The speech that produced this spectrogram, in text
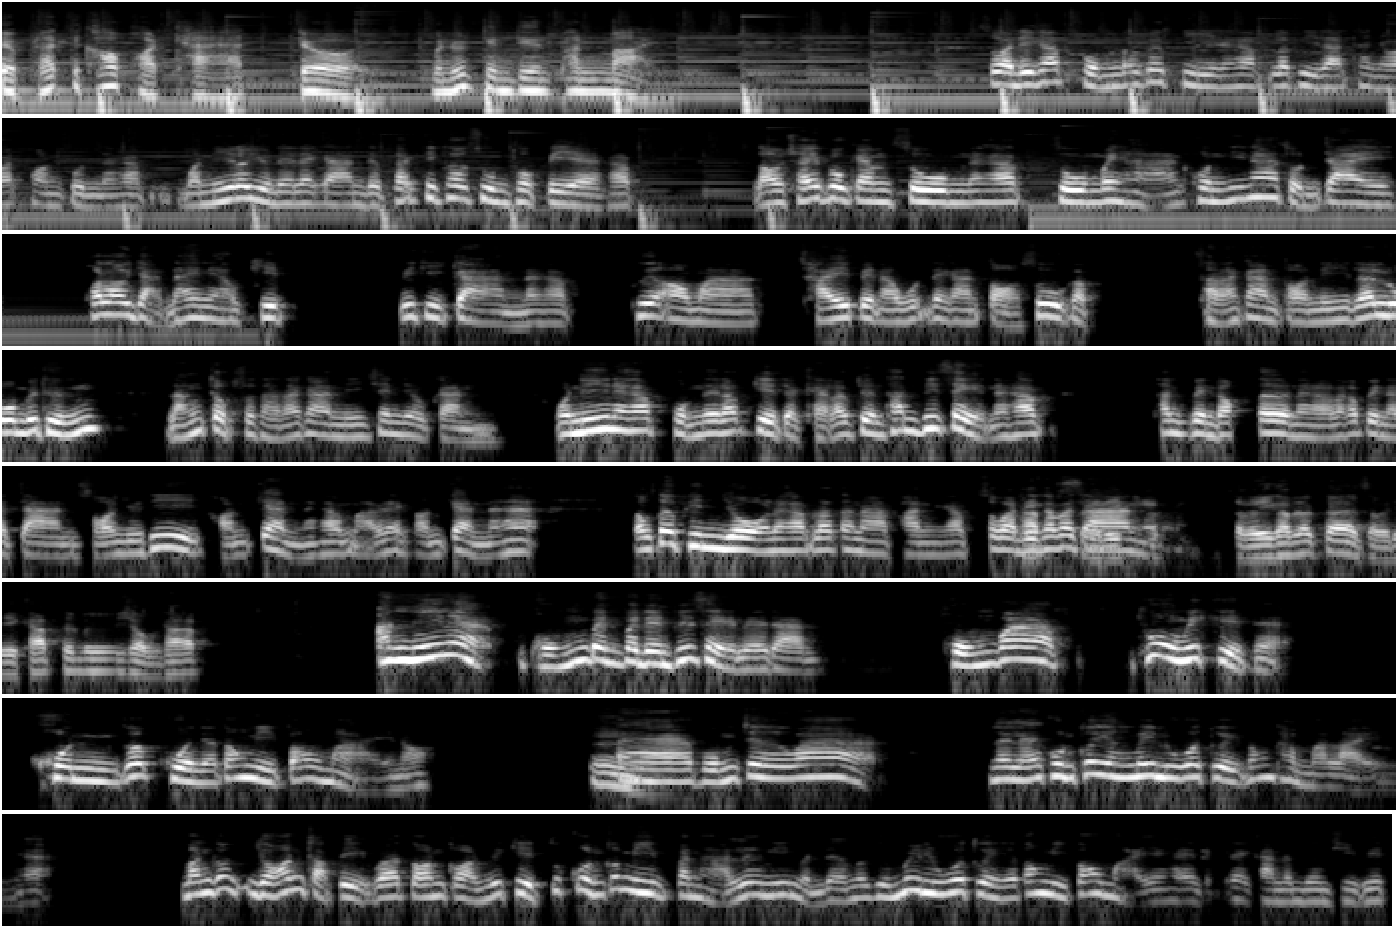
The Practical Podcast โดยมนุษย์เงินเดือนพันใหม่ สวัสดีครับ ผมดรพีนะครับและพีรัตน์ธัญวัฒน์พรกุลนะครับ วันนี้เราอยู่ในรายการ The Practical Zoom Topia ครับ เราใช้โปรแกรม Zoom นะครับ Zoom ไปหาคนที่น่าสนใจ เพราะเราอยากได้แนวคิดวิธีการนะครับ เพื่อเอามาใช้เป็นอาวุธในการต่อสู้กับสถานการณ์ตอนนี้ และรวมไปถึงหลังจบสถานการณ์นี้เช่นเดียวกัน วันนี้นะครับผมได้รับเกียรติจากแขกรับเชิญท่านพิเศษนะครับ ท่านเป็นดอกเตอร์นะครับแล้วก็เป็นอาจารย์สอนอยู่ที่ขอนแก่นนะครับมหาวิทยาลัยขอนแก่นนะฮะดร.ภิญโญนะครับรัตนาพันธ์ครับสวัสดีครับอาจารย์ สวัสดีครับดรสวัสดีครับท่านผู้ชมครับ อันนี้เนี่ยผมเป็นประเด็นพิเศษเลยอาจารย์ ผมว่าช่วงวิกฤตเนี่ย คนก็ควรจะต้องมีเป้าหมายเนาะอืมแต่ผมเจอว่าหลาย ๆ คนก็ยังไม่รู้ว่าตัวเองต้องทำอะไรอย่างเงี้ยมันก็ย้อนกลับไปอีกว่าตอนก่อนวิกฤต ทุกคนก็มีปัญหาเรื่องนี้เหมือนเดิมก็คือ ไม่รู้ว่าตัวเองจะต้องมีเป้าหมายยังไงในการดำเนินชีวิต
